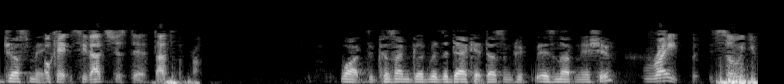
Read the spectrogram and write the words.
just me. okay. See, that's just it. That's the problem. What? Because I'm good with the deck, it doesn't is not that an issue. Right. So you,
